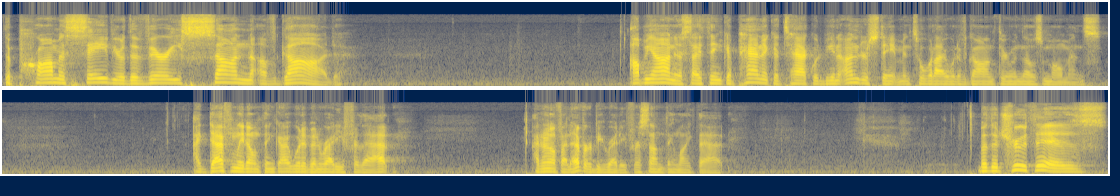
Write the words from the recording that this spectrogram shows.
the promised Savior, the very Son of God. I'll be honest, I think a panic attack would be an understatement to what I would have gone through in those moments. I definitely don't think I would have been ready for that. I don't know if I'd ever be ready for something like that. But the truth is,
